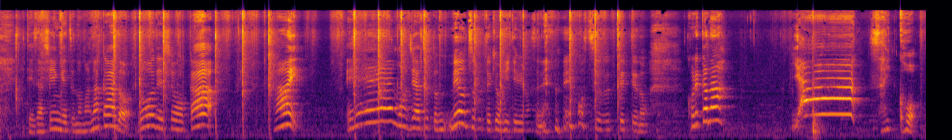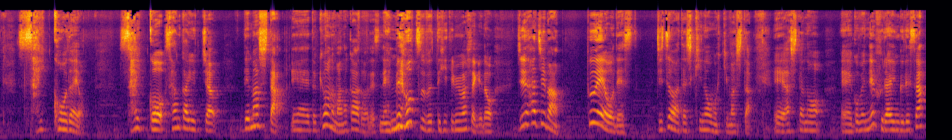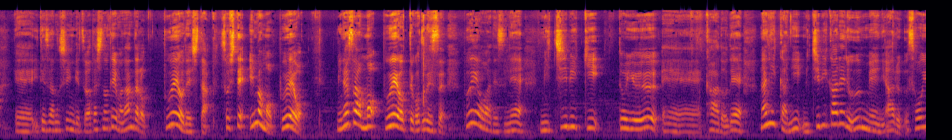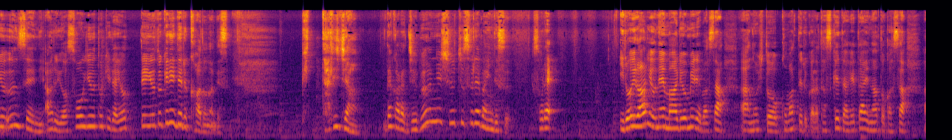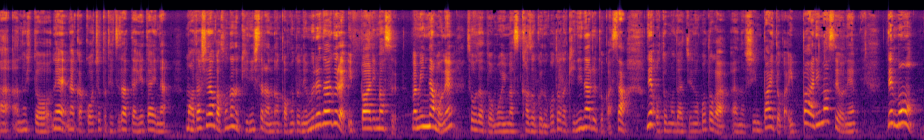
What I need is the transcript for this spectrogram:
手座新月のマナカードどうでしょうか？はい。えー、もうじゃあちょっと目をつぶって今日引いてみますね。目をつぶってっていうのこれかな？いや最高。最高だよ。最高。3回言っちゃう。出ました。えーと今日のマナカードはですね 目をつぶって引いてみましたけど18番プエオです。実は私昨日も引きました、えー、明日のえー、ごめんねフライングでさ、えー、伊手座の新月私のテーマなんだろう？プエオでした。そして今もプエオ。皆さんもプエオってことです。プエオはですね導きという、えー、カードで何かに導かれる運命にあるそういう運勢にあるよそういう時だよっていう時に出るカードなんです。ぴったりじゃん。だから自分に集中すればいいんです。それ。いろいろあるよね周りを見ればさあの人困ってるから助けてあげたいなとかさああの人ねなんかこうちょっと手伝ってあげたいな。もう私なんかそんなの気にしたらなんか本当眠れないぐらいいっぱいあります、まあ、みんなもねそうだと思います。家族のことが気になるとかさ、ね、お友達のことがあの心配とかいっぱいありますよね。でも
